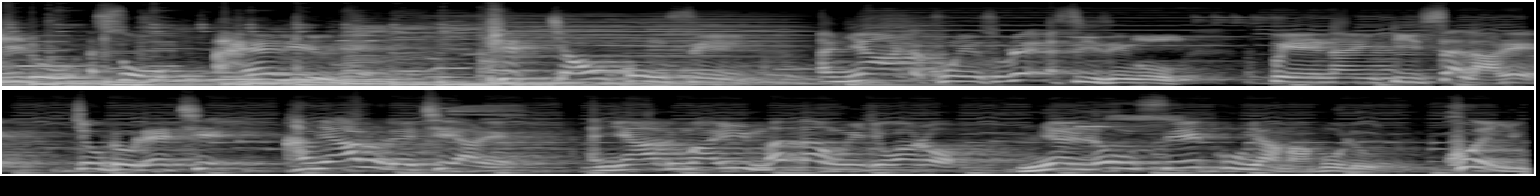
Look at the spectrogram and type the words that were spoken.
ဒီလိုအစိုးအဟဲလေးတွေနဲ့ဖြစ်ကြောင်းကုံစင်အညာတခွင်ဆိုတဲ့အစီအစဉ်ကိုပင်နိုင်တီဆက်လာတဲ့ကျုပ်တို့လည်းချစ်ခမားတို့လည်းချစ်ရတဲ့ အညာသူမကြီးမတ်တန်ဝေကျော်ကတော့မျက်လုံးဆေးကူရမှာမို့လို့ခွင့်ယူ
